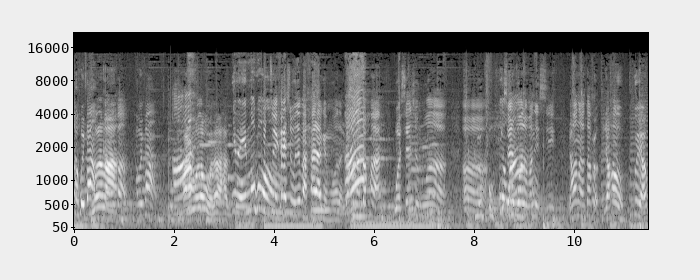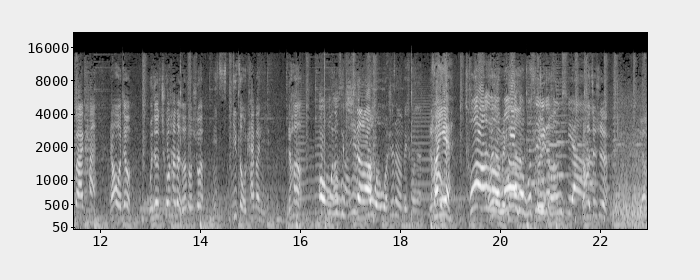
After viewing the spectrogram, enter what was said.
他回放，摸了吗？他回放，好像摸到我的，他你没摸过。我？最开始我就把海拉给摸了，然后呢，到后来我先是摸了，呃，我先摸的王锦熙，然后呢，到时候然后柜员过来看，然后我就我就戳他的额头说你你走开吧你，然后哦，我都不记得了。我我是怎么被戳的？然后搓额头摸额头不是一个东西啊。然后就是一样。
